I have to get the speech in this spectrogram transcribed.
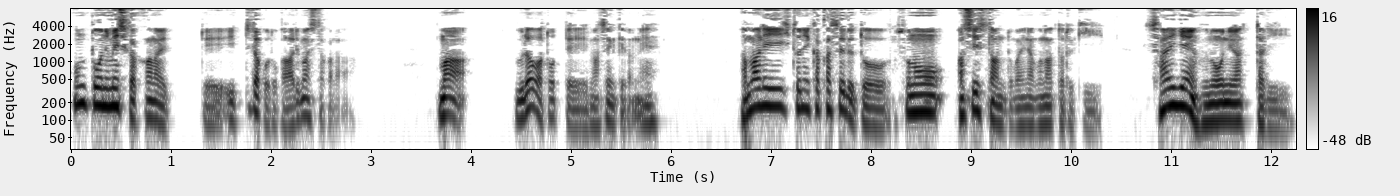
本当に目しか書かないって言ってたことがありましたから。まあ、裏は取っていませんけどね。あまり人に書かせると、そのアシスタントがいなくなった時、再現不能になったり、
